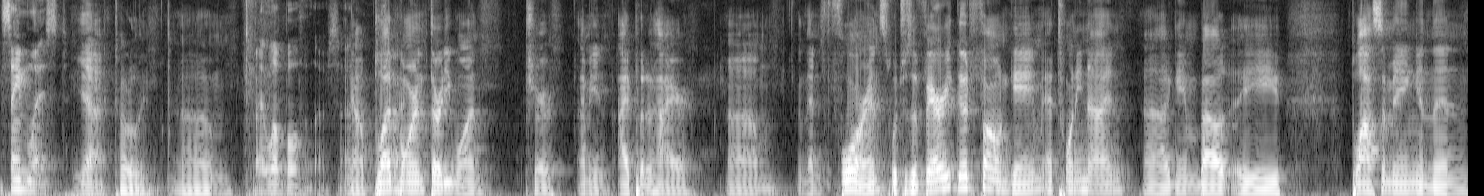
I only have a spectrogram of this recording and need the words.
Same list. Yeah, totally. Um, I love both of those. No, Bloodborne 31. Sure. I mean, I put it higher. Um, and then Florence, which was a very good phone game at 29. Uh, a game about a blossoming and then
